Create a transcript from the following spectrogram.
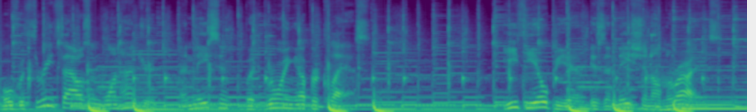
over 3,100, a nascent but growing upper class. Ethiopia is a nation on the rise.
